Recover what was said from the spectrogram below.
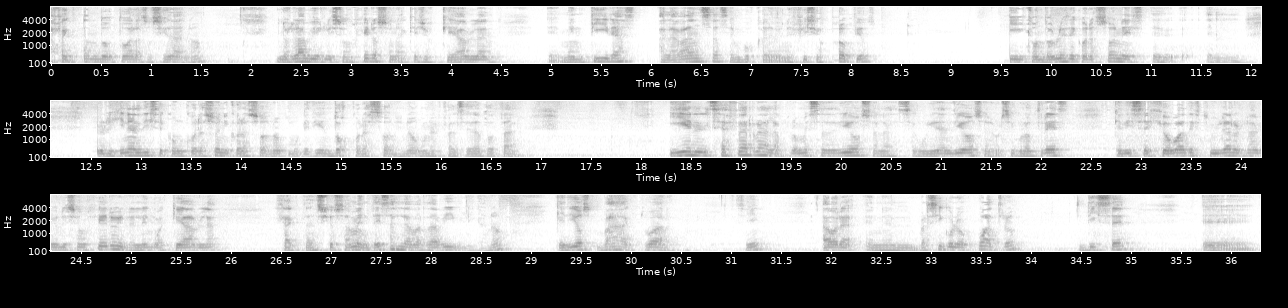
afectando toda la sociedad, ¿no? Los labios lisonjeros son aquellos que hablan eh, mentiras, alabanzas en busca de beneficios propios, y con doblez de corazones el el original dice con corazón y corazón, ¿no? Como que tienen dos corazones, ¿no? Una falsedad total. Y él se aferra a la promesa de Dios, a la seguridad en Dios, en el versículo 3, que dice, Jehová destruirá los labios lisonjeros y la lengua que habla jactanciosamente. Esa es la verdad bíblica, ¿no? Que Dios va a actuar, ¿sí? Ahora, en el versículo 4 dice, eh,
